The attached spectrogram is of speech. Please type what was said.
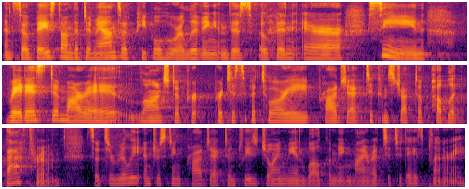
And so, based on the demands of people who are living in this open air scene, Redes de Mare launched a participatory project to construct a public bathroom. So, it's a really interesting project, and please join me in welcoming Myra to today's plenary.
